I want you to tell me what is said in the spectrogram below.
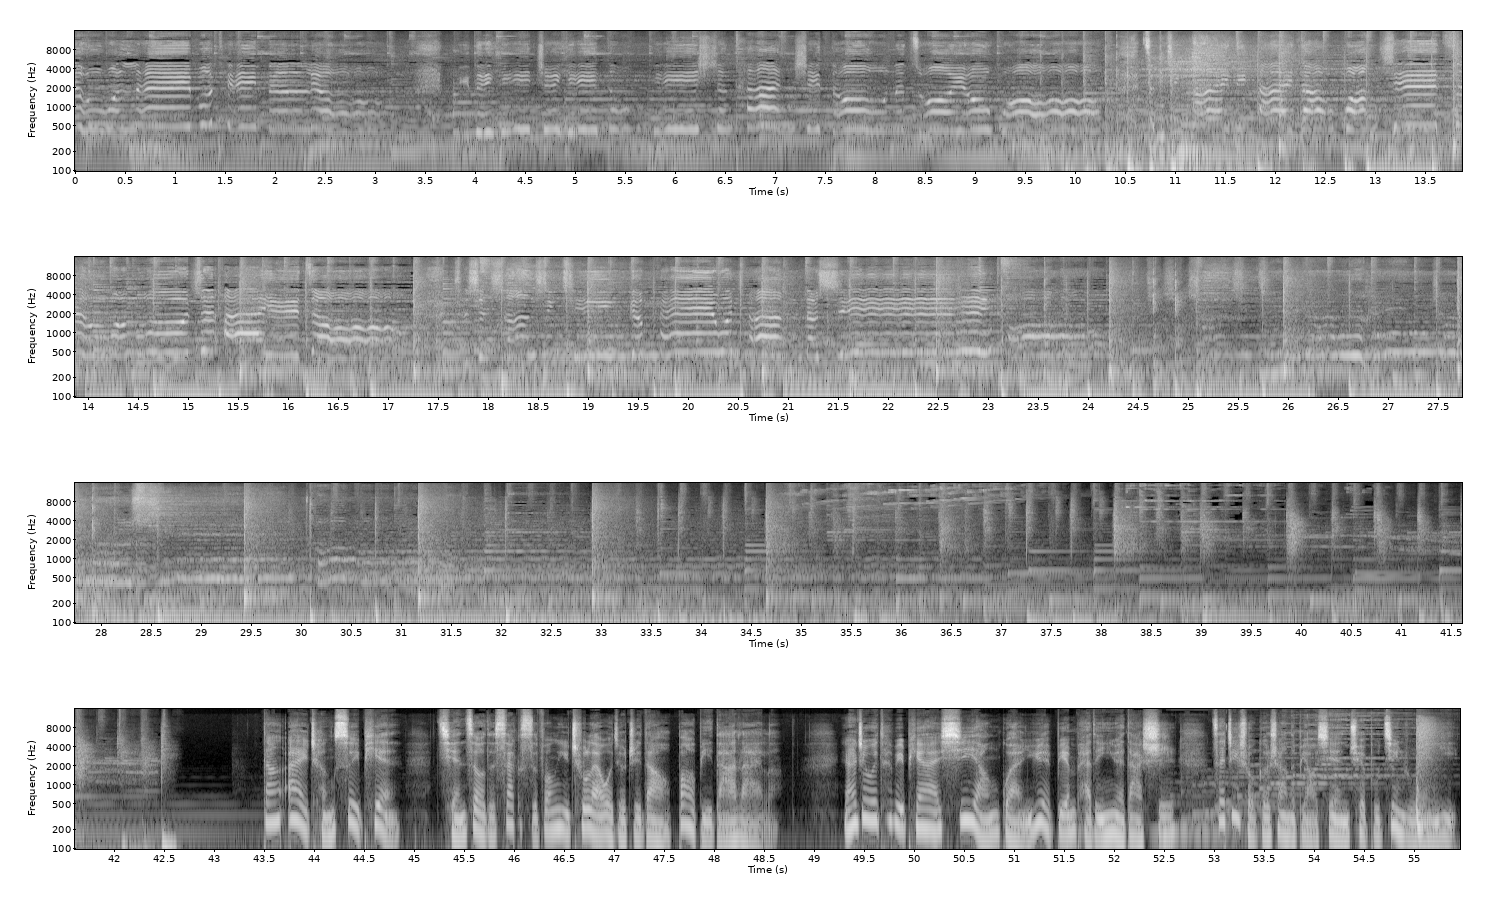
我，泪不停的流。你的一举一动、一声叹息都能左右我。曾经爱你成碎片，前奏的萨克斯风一出来，我就知道鲍比达来了。然而，这位特别偏爱西洋管乐编排的音乐大师，在这首歌上的表现却不尽如人意。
